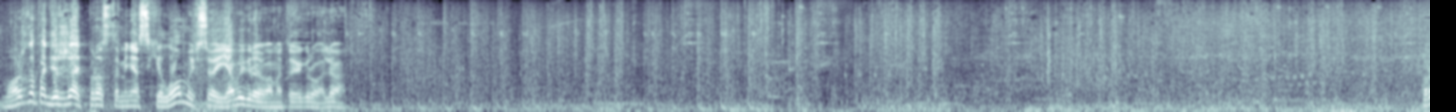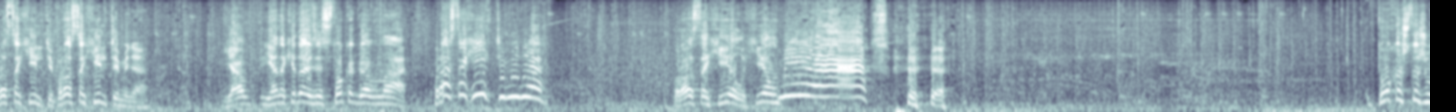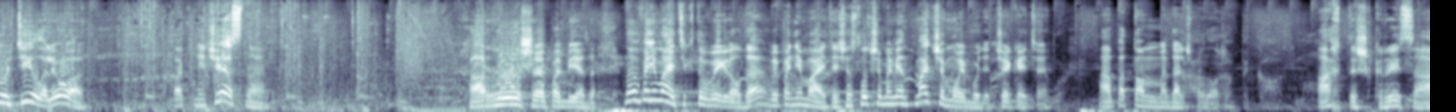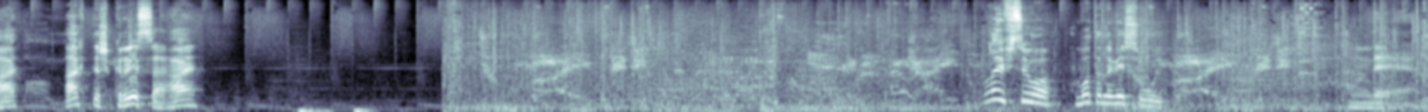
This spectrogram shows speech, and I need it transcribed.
Можно поддержать просто меня с хилом и все, я выиграю вам эту игру, алло. Просто хильте, просто хильте меня. Я, я накидаю здесь столько говна. Просто хильте меня. Просто хил, хил меня. Только что же ультил, алло. Так нечестно. Хорошая победа. Ну вы понимаете, кто выиграл, да? Вы понимаете. Сейчас лучший момент матча мой будет, чекайте. А потом мы дальше продолжим. Ах ты ж крыса, а. Ах ты ж крыса, а. Ну и все. Вот он и весь ульт. Да.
